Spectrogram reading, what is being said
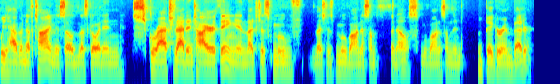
we have enough time. And so let's go ahead and scratch that entire thing and let's just move let's just move on to something else move on to something bigger and better.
